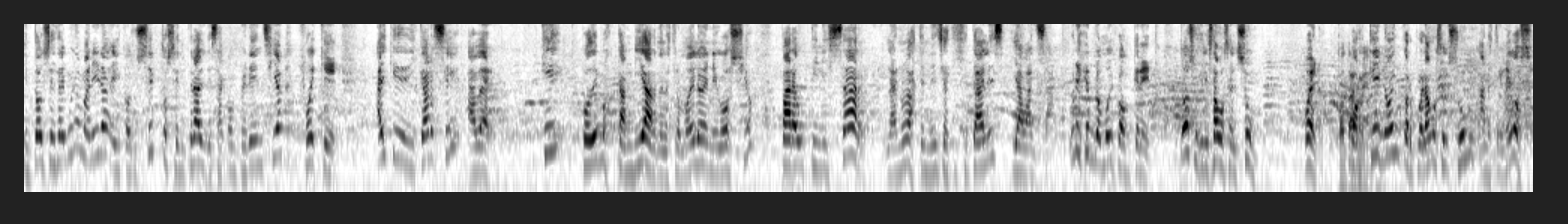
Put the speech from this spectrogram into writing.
Entonces, de alguna manera, el concepto central de esa conferencia fue que hay que dedicarse a ver qué podemos cambiar de nuestro modelo de negocio para utilizar las nuevas tendencias digitales y avanzar. Un ejemplo muy concreto, todos utilizamos el Zoom. Bueno, ¿por qué no incorporamos el Zoom a nuestro negocio?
